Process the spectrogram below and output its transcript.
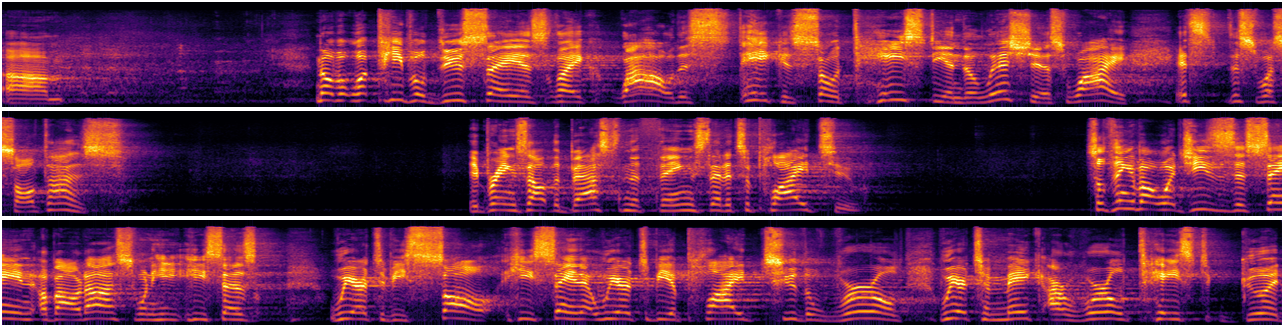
Um, no, but what people do say is like, wow, this steak is so tasty and delicious. Why? It's this is what salt does. It brings out the best in the things that it's applied to. So think about what Jesus is saying about us when he, he says we are to be salt. He's saying that we are to be applied to the world. We are to make our world taste good.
